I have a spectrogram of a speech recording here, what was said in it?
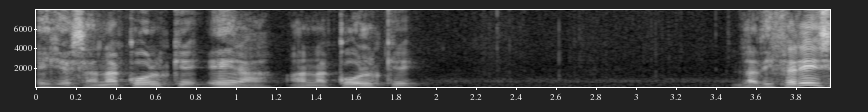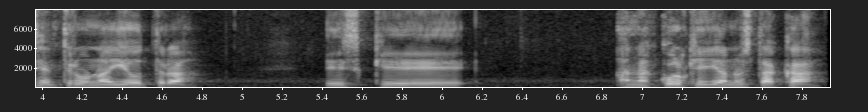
ella es Ana Colque, era Ana Colque, la diferencia entre una y otra es que Ana Colque ya no está acá,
